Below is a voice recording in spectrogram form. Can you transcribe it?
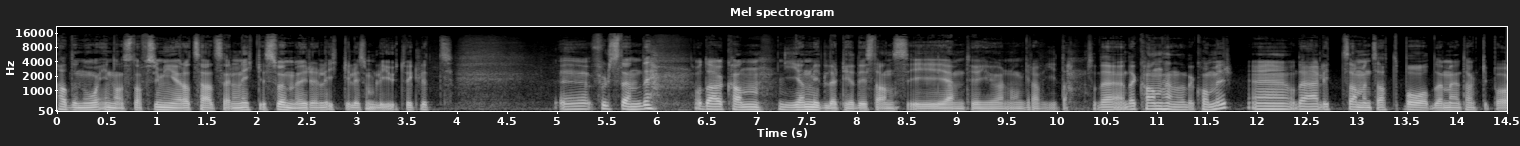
hadde noe innholdsstoff som gjør at sædcellene ikke svømmer eller ikke liksom blir utviklet eh, fullstendig. Og da kan gi en midlertidig stans i evnen til å gjøre noen gravid. Da. Så det, det, kan hende det kommer. Eh, og det er litt sammensatt både med tanke på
